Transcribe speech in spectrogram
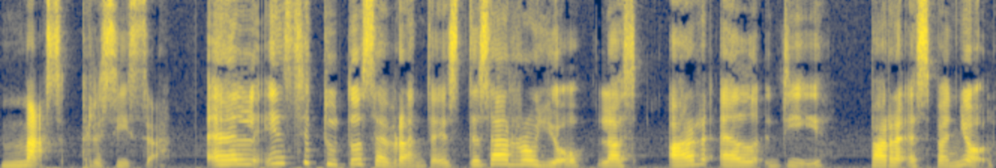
más precisa. El Instituto Cervantes desarrolló las RLD para español.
